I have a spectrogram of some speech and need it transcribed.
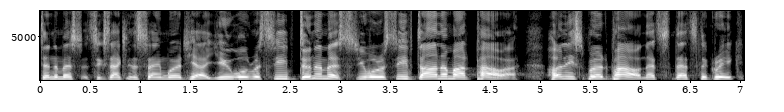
Dynamis, it's exactly the same word here. You will receive dynamis. You will receive dynamite power, Holy Spirit power. That's, that's the Greek.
